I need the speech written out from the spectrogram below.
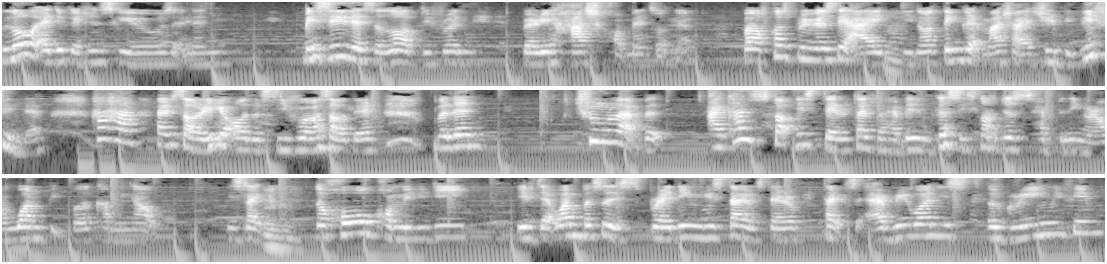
low education skills, and then basically there's a lot of different very harsh comments on them. But of course, previously I Hmm. did not think that much. I actually believe in them. Haha, I'm sorry, all the seafoods out there. But then, true lah. But I can't stop this stereotype from happening because it's not just happening around one people coming out. It's like Mhm. the whole community. If that one person is spreading this type of stereotypes, everyone is agreeing with him.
